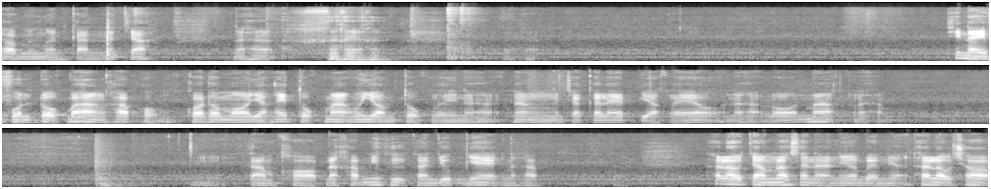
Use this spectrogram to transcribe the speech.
ชอบไม่เหมือนกันนะจ๊ะนะฮะที่ไหนฝนตกบ้างครับ ผม กทมอยากให้ตกมากไม่ยอมตกเลยนะฮะ นั่งจักรแลเปียกแล้วนะฮะ ร้อนมากนะครับ ตามขอบนะครับ นี่คือการยุบแยกนะครับ ถ้าเราจำลักษณะเนื้อแบบเนี้ยถ้าเราชอบ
